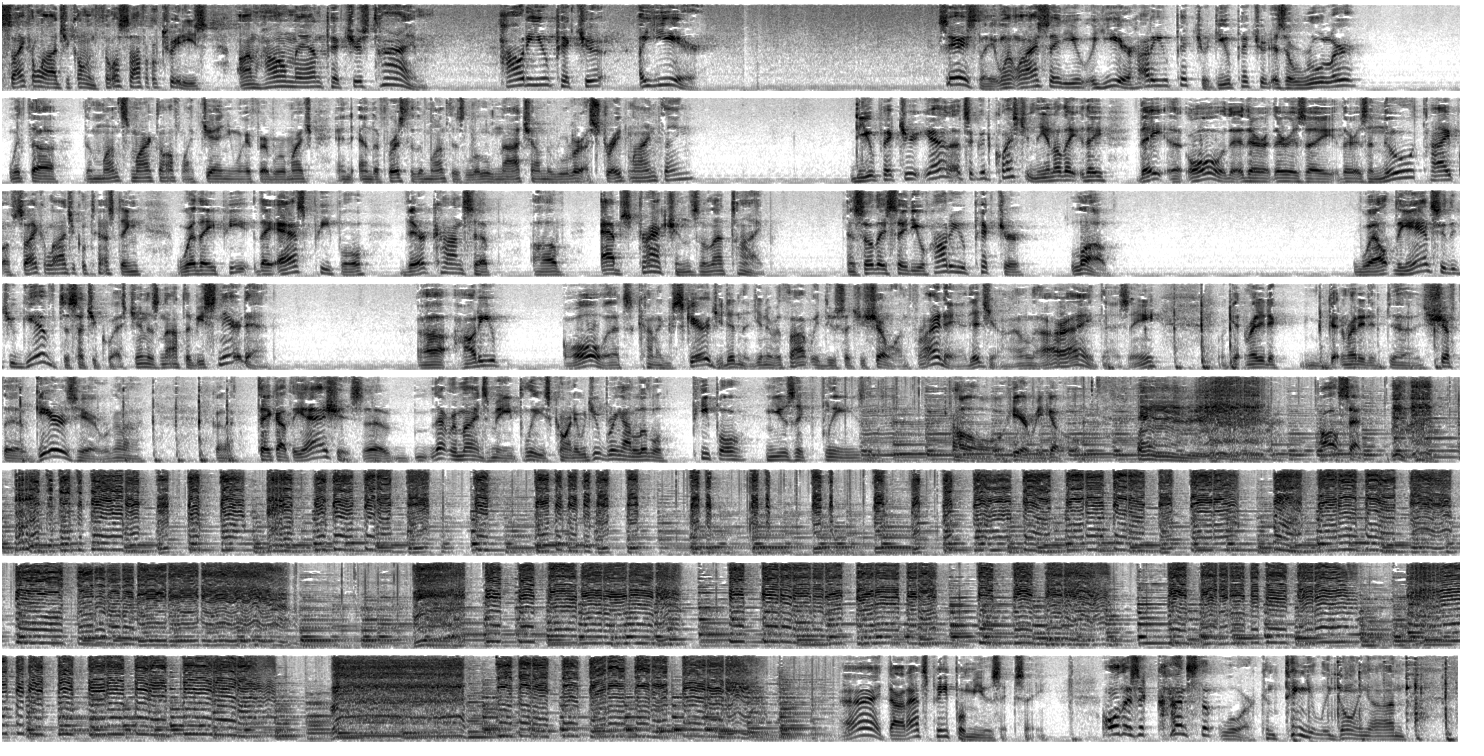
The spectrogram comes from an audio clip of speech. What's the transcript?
psychological and philosophical treatise on how man pictures time. How do you picture a year? Seriously, when, when I say to you a year, how do you picture it? Do you picture it as a ruler with the the months marked off like January, February, March, and, and the first of the month is a little notch on the ruler, a straight line thing? Do you picture? Yeah, that's a good question. You know, they they they uh, oh there there is a there is a new type of psychological testing where they they ask people their concept of abstractions of that type. And so they say to you, how do you picture love? Well, the answer that you give to such a question is not to be sneered at. Uh, how do you? Oh, that's kind of scared you, didn't it? You never thought we'd do such a show on Friday, did you? Well, all right, uh, see, we're getting ready to getting ready to uh, shift the gears here. We're gonna gonna take out the ashes. Uh, that reminds me, please, Corny, would you bring out a little people music, please? Oh, here we go. Mm. All set. People music, see. Oh, there's a constant war continually going on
